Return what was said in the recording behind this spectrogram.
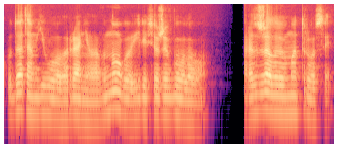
Куда там его ранило, в ногу или все же в голову? Разжалую матросы.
